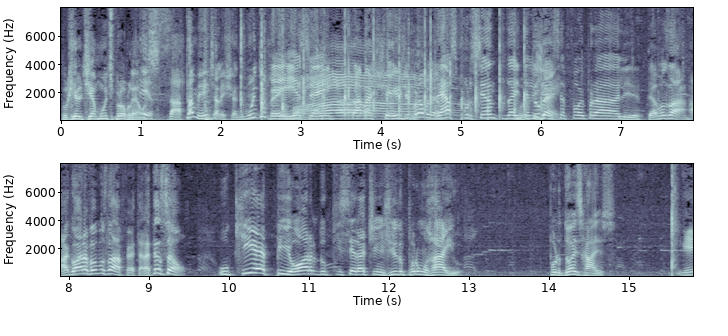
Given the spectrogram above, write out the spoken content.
Porque ele tinha muitos problemas. Exatamente, Alexandre, muito Que bem. isso, hein? Tava cheio de problemas. 10% da Muito inteligência bem. foi pra ali. Temos lá. Agora vamos lá, Fetter. Atenção. O que é pior do que ser atingido por um raio? Por dois raios. E...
